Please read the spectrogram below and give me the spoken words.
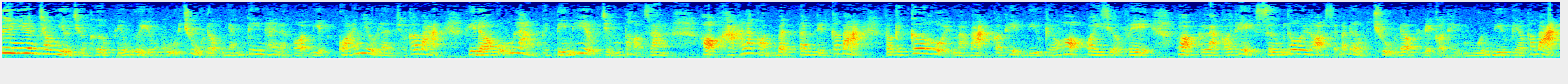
Tuy nhiên trong nhiều trường hợp nếu người yêu cũ chủ động nhắn tin hay là gọi điện quá nhiều lần cho các bạn thì đó cũng là một cái tín hiệu chứng tỏ rằng họ khá là còn bận tâm đến các bạn và cái cơ hội mà bạn có thể níu kéo họ quay trở về hoặc là có thể sớm thôi họ sẽ bắt đầu chủ động để có thể muốn níu kéo các bạn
